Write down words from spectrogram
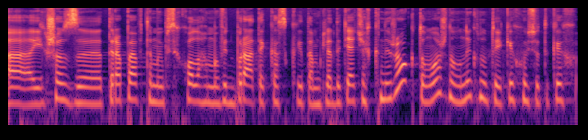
е, якщо з терапевтами і психологами відбирати казки там для дитячих книжок, то можна уникнути якихось таких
